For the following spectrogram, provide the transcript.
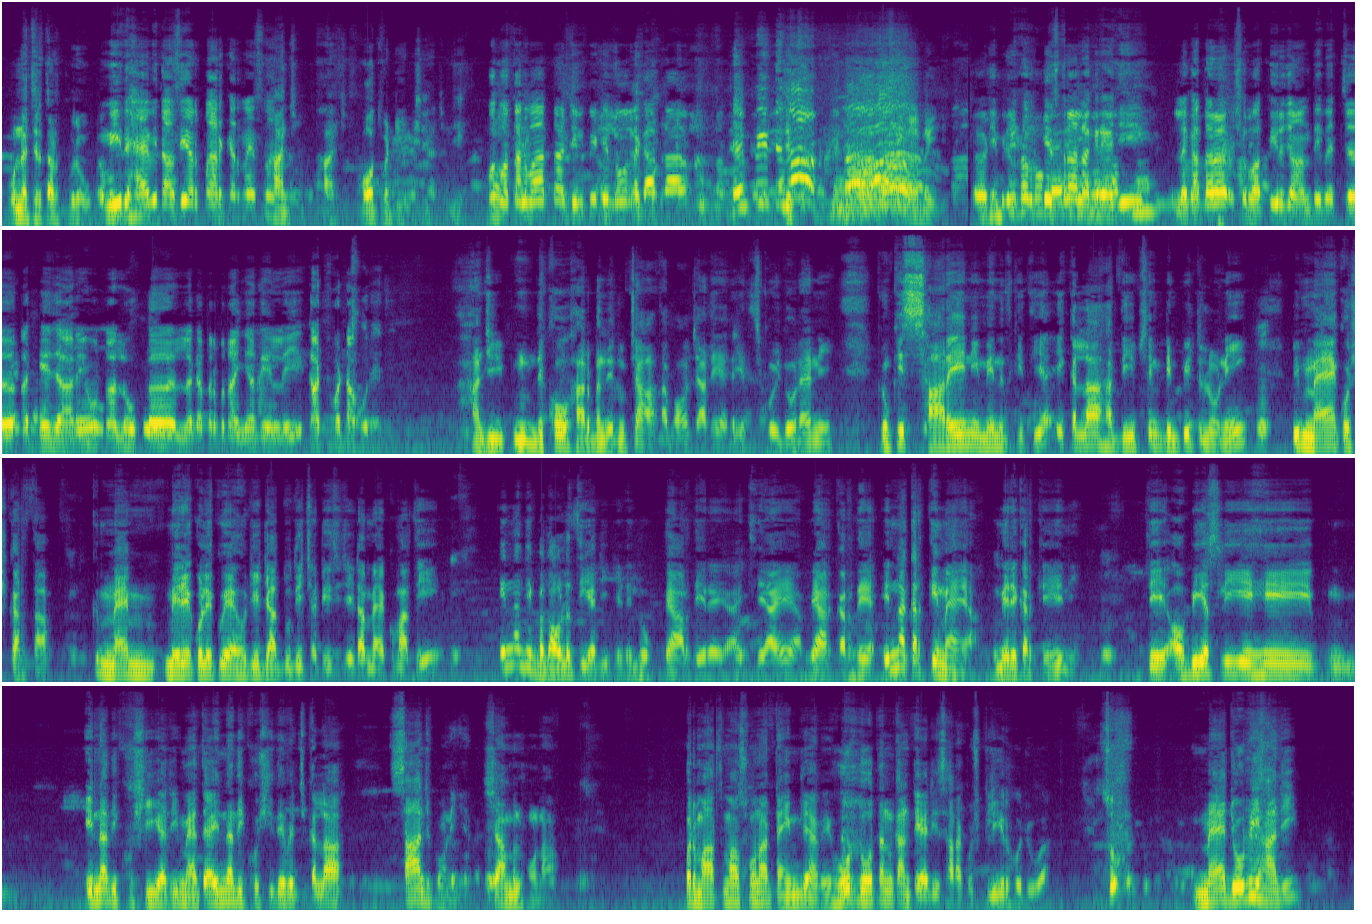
ਉਹਨਾਂ ਚਿਰ ਧੜਕੂ ਰਹੂਗਾ। ਉਮੀਦ ਹੈ ਵੀ 10000 ਪਾਰ ਕਰਨਾ ਇਸ ਵਾਰ। ਹਾਂਜੀ ਹਾਂਜੀ ਬਹੁਤ ਵੱਡੀ ਉਮੀਦ ਹੈ ਜੀ। ਬਹੁਤ ਬਹੁਤ ਧੰਨਵਾਦ। ਤਾਂ ਡਿੰਪੀ ਢਿੱਲੋਂ ਲਗਾਤਾਰ ਠੀਕ ਹੈ ਬਾਈ ਜੀ ਡਿੰਪੀ ਸਾਹਿਬ ਕਿਸ ਤਰ੍ਹਾਂ ਲੱਗ ਰਿਹਾ ਜੀ? ਲਗਾਤਾਰ ਸ਼ੁਰੂਆਤੀ ਰੁਝਾਨ ਦੇ ਵਿੱਚ ਅੱਗੇ ਜਾ ਰਹੇ ਹੋ ਤਾਂ ਲੋਕ ਲਗਾਤਾਰ ਵਧਾਈਆਂ ਦੇਣ ਲਈ ਇਕੱਠ ਵੱਡਾ ਹੋ ਰਿਹਾ ਜੀ। ਹਾਂਜੀ ਦੇਖੋ ਹਰ ਬੰਦੇ ਨੂੰ ਚਾਹ ਤਾਂ ਬਹੁਤ ਜ਼ਿਆਦਾ ਹੈ ਜੀ 'ਚ ਕੋਈ ਦੋ ਰਹਿ ਨਹੀਂ। ਕਿਉਂਕਿ ਸਾਰੇ ਨੇ ਮਿਹਨਤ ਕੀਤੀ ਹੈ। ਇਹ ਇਕੱਲਾ ਹਰਦੀਪ ਸਿੰਘ ਡਿੰਪੀ ਢਿੱਲੋਂ ਹੂੰ। ਵੀ ਮੈਂ ਕੁਝ ਕਰਤਾ। ਮੈਂ, ਮੇਰੇ ਕੋਲੇ ਕੋਈ ਇਹੋ ਜਿਹੀ ਜਾਦੂ ਦੀ ਛਟੀ ਸੀ ਜਿਹੜਾ ਮੈਂ ਘੁਮਾਤੀ। ਇਹਨਾਂ ਦੀ ਬਦੌਲਤ ਹੀ ਆ ਜੀ ਜਿਹੜੇ ਲੋਕ ਪਿਆਰ ਦੇ ਰਹੇ ਆ, ਇੱਥੇ ਆਏ ਆ, ਪਿਆਰ ਕਰਦੇ ਆ। ਇਹਨਾਂ ਕਰਕੇ ਮੈਂ ਆ, ਮੇਰੇ ਕਰਕੇ ਇਹ ਨਹੀਂ। ਤੇ ਆਬਵੀਅਸਲੀ ਇਹ ਇਹਨਾਂ ਦੀ ਖੁਸ਼ੀ ਆ ਜੀ। ਮੈਂ ਤਾਂ ਇਹਨਾਂ ਦੀ ਖੁਸ਼ੀ ਦੇ ਵਿੱਚ ਇਕੱਲਾ ਸਾਂਝ ਪਾਉਣੀ ਹੈ ਸ਼ਾਮਲ ਹੋਣਾ। ਪਰਮਾਤਮਾ ਸੋਹਣਾ ਟਾਈਮ ਲਿਆਵੇ। ਹੋਰ 2-3 ਘੰਟੇ ਆ ਜੀ, ਸਾਰਾ ਕੁਝ ਕਲੀਅਰ ਹੋ ਜਾਊਗਾ। ਸੋ ਮੈਂ ਜੋ ਵੀ, ਹਾਂ ਜੀ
